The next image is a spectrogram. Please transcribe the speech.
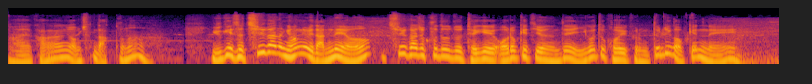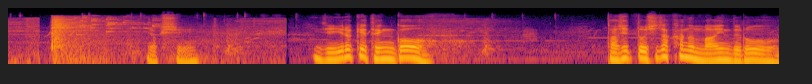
아, 강향이 엄청 낮구나. 6에서 7 가는 게 확률이 낮네요. 7 가죽 후드도 되게 어렵게 뛰었는데 이것도 거의 그럼 뜰 리가 없겠네. 역시 이제 이렇게 된 거 다시 또 시작하는 마인드로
